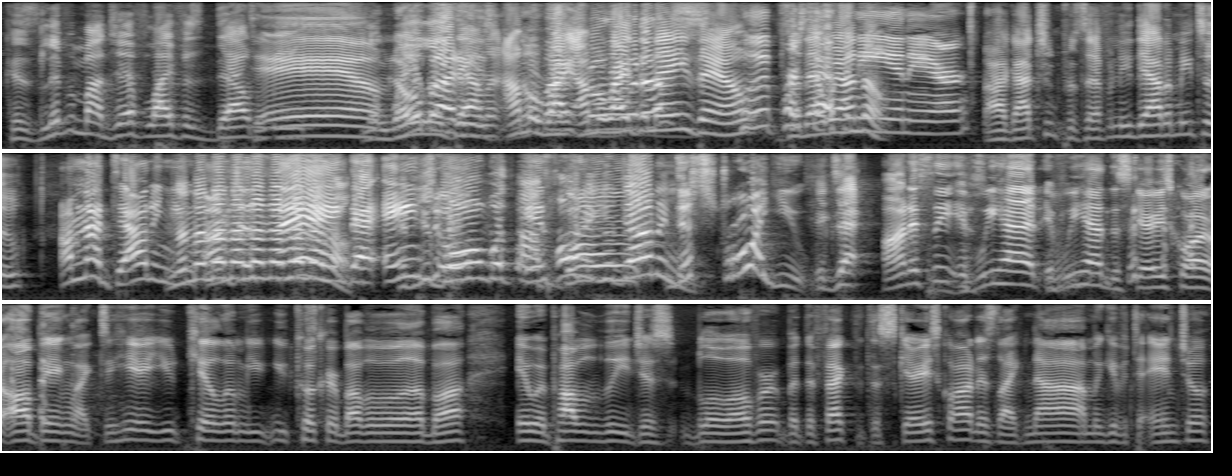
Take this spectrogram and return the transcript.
because living my Jeff life is doubting Damn, me. Luella's nobody's- doubting- I'm gonna write. I'm gonna write the us? names down Put so that way I know. in there. I got you. Persephone doubted me too. I'm not doubting you. No, no, no, I'm no, just no, no, no, no, no. that If you Angel going with my is opponent, you going doubting me. destroy you. Exactly. honestly, if we had if we had the scary squad all being like to hear you kill him, you you cook her, blah blah blah blah, it would probably just blow over. But the fact that the scary squad is like, nah, I'm gonna give it to Angel.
